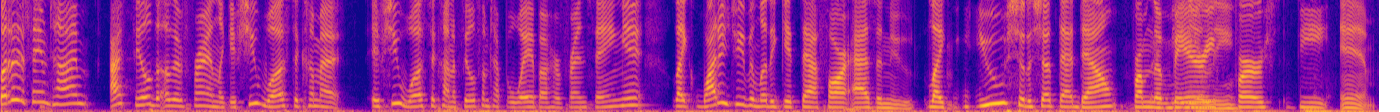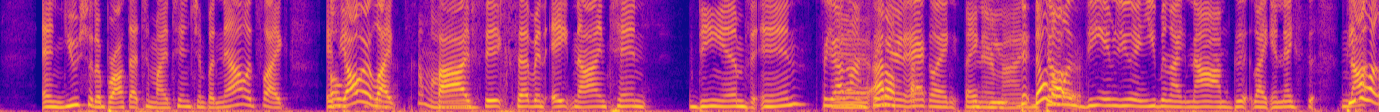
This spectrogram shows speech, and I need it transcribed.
But at the same time, I feel the other friend. Like if she was to come at, if she was to kind of feel some type of way about her friend saying it, like why did you even let it get that far as a nude? Like you should have shut that down from the very first DM, and you should have brought that to my attention. But now it's like if Oh, y'all are like Come on. five, six, seven, eight, nine, ten. DMs in. So y'all Yeah, gonna sit don't- here and act like Thank never you. mind. D- don't know- Someone's DM'd you and you've been like, nah, I'm good. Like, and they still people Not,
